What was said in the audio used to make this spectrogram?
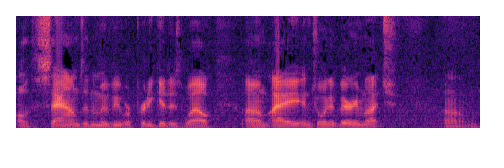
all the sounds in the movie were pretty good as well. Um, I enjoyed it very much. Um,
